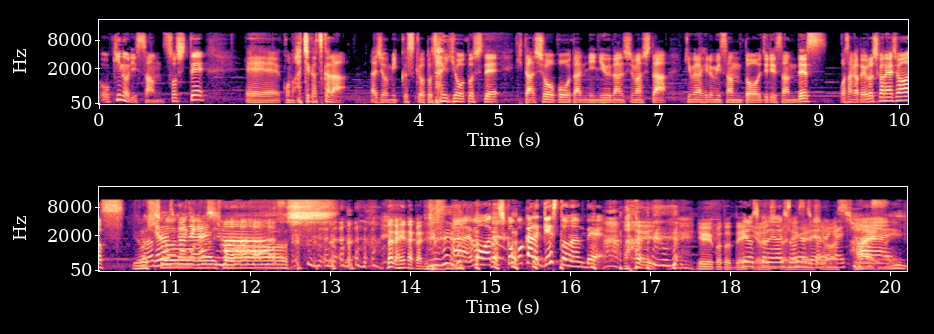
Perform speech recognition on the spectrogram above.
沖則さんそして、えー、この8月からラジオミックス京都代表として北消防団に入団しました木村ひろみさんと樹里さんです。お三方よろしくお願いします。よろしくお願いします。なんか変な感じですね。はい、もう私ここからゲストなんで。はい。いうことでよろしくお願いします。よろしくお願いします。はい、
